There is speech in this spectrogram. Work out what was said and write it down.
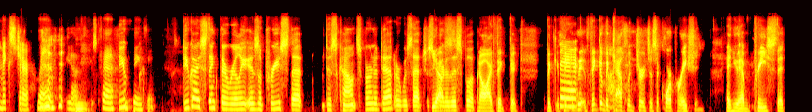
Mixture. trash, yeah trash You- things Do you guys think there really is a priest that discounts Bernadette, or was that just part of this book? No, I think the, think, of the, think of the Catholic Church as a corporation, and you have priests that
